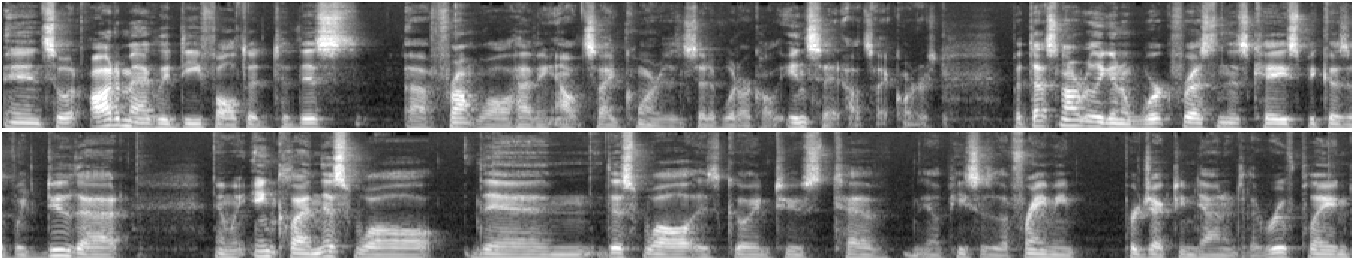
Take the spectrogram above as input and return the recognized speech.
And so it automatically defaulted to this uh, front wall having outside corners instead of what are called inset outside corners. But that's not really going to work for us in this case because if we do that and we incline this wall, then this wall is going to have you know, pieces of the framing projecting down into the roof plane.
